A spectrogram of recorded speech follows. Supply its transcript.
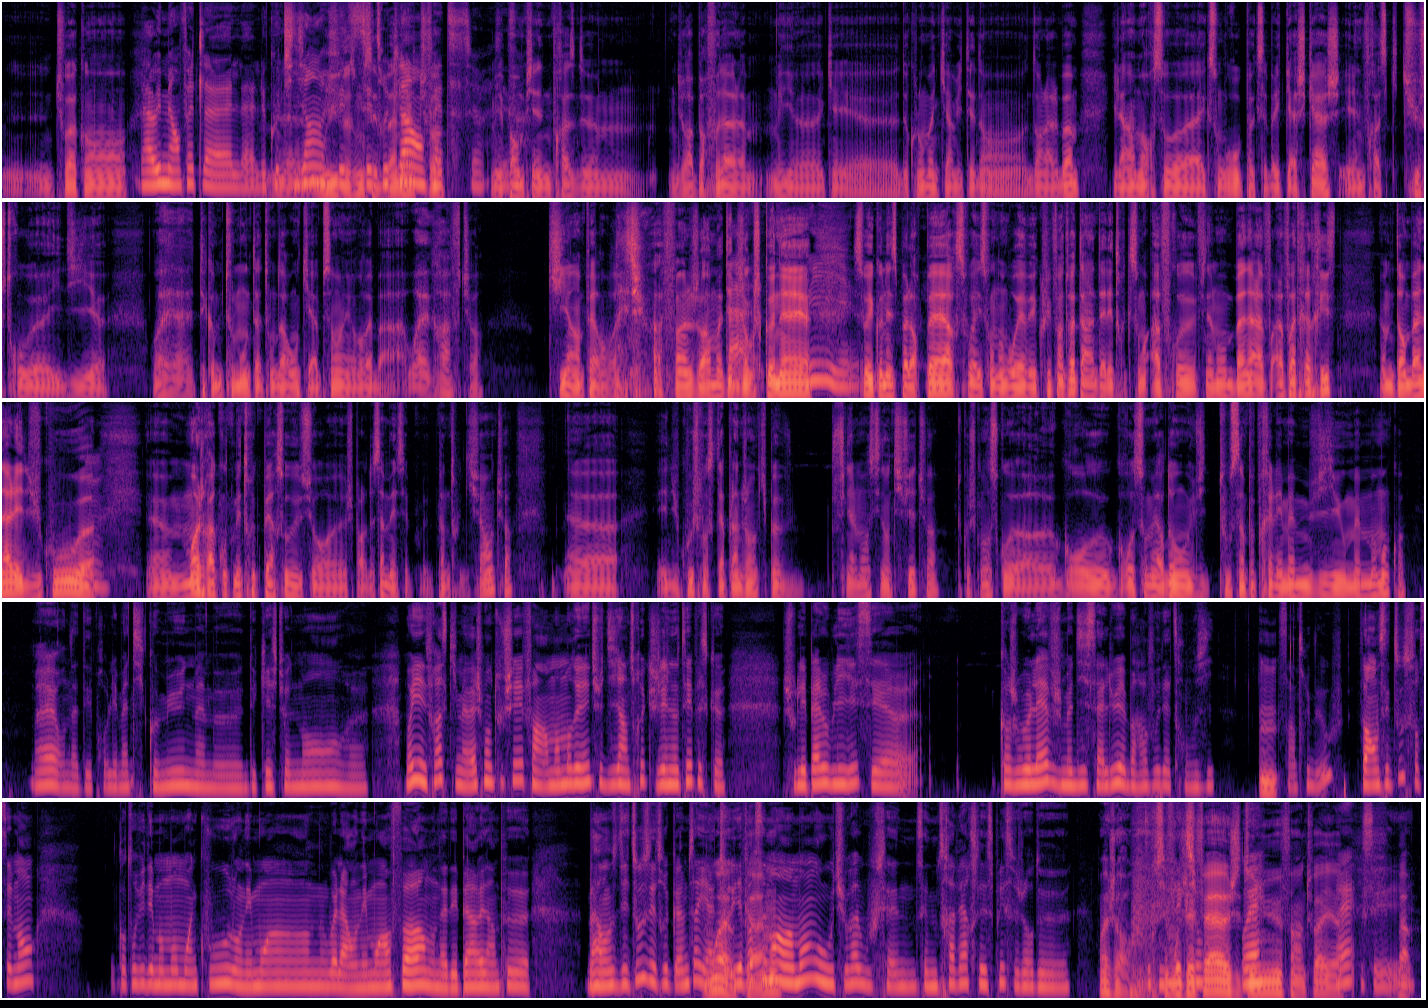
Euh, tu vois, quand. Bah oui, mais en fait, la- la- le quotidien, oui, de fait façon, ces trucs-là, banal, en fait. Mais par ça. exemple, il y a une phrase de, hum, du rappeur Foda, là, euh, qui est, euh, de Colombane, qui est invité dans, dans l'album. Il a un morceau euh, avec son groupe qui s'appelle Cache Cache. Et il y a une phrase qui tue, je trouve. euh, il dit euh, Ouais, t'es comme tout le monde, t'as ton daron qui est absent. Et en vrai, bah ouais, grave, tu vois. Qui a un père en vrai, tu vois Enfin, genre, à moitié Bah, des gens que je connais. Oui, euh, Soit ils connaissent pas leur père, soit ils sont embrouille avec lui. Enfin, toi, t'as, t'as des trucs qui sont affreux, finalement banals, à la fois- très tristes, en même temps banal. Et du coup, euh, Mm. euh, moi, je raconte mes trucs perso sur. euh, je parle de ça, mais c'est plein de trucs différents, tu vois. Euh, et du coup, je pense que t'as plein de gens qui peuvent finalement s'identifier, tu vois. Parce que je pense que gros, grosso merdo, on vit tous à peu près les mêmes vies au même moment, quoi. Ouais, on a des problématiques communes, même euh, des questionnements. euh. Moi, il y a une phrase qui m'a vachement touchée. Enfin, à un moment donné, tu dis un truc, je l'ai noté parce que je voulais pas l'oublier. C'est euh, quand je me lève, je me dis salut et bravo d'être en vie. Mm. C'est un truc de ouf. Enfin, on sait tous forcément quand on vit des moments moins cool, on est moins, voilà, on est moins en forme, on a des périodes un peu. Bah, on se dit tous des trucs comme ça. Il y a, Ouais, il y a forcément carrément. un moment où tu vois où ça, ça nous traverse l'esprit ce genre de. Ouais, genre, c'est bon, réflexions. fait, j'ai Ouais. tenu. Enfin, tu vois. y a- Ouais, c'est. bah,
